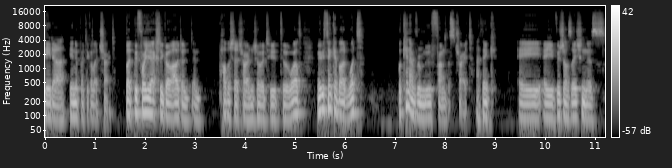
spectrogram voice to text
data in a particular chart. But before you actually go out and, and publish that chart and show it to, to the world, maybe think about what what can I remove from this chart? I think a, a visualization is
